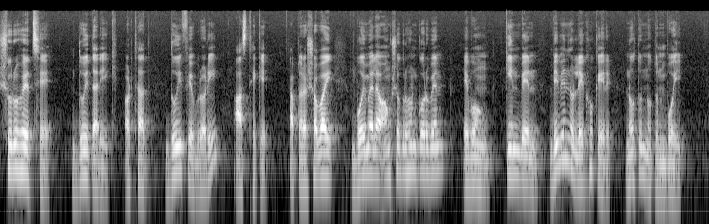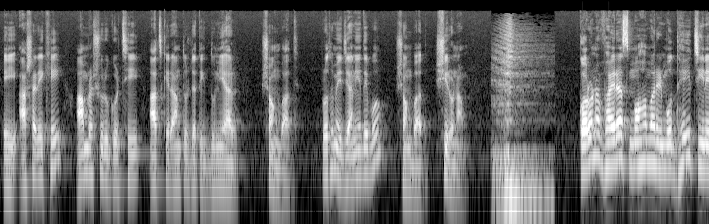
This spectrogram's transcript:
শুরু হয়েছে দুই তারিখ, অর্থাৎ দুই ফেব্রুয়ারি আজ থেকে। আপনারা সবাই বইমেলায় অংশগ্রহণ করবেন এবং কিনবেন বিভিন্ন লেখকের নতুন নতুন বই। এই আশা রেখেই আমরা শুরু করছি আজকের আন্তর্জাতিক দুনিয়ার সংবাদ। প্রথমে জানিয়ে দেব সংবাদ শিরোনাম। করোনা ভাইরাস মহামারীর মধ্যেই চীনে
